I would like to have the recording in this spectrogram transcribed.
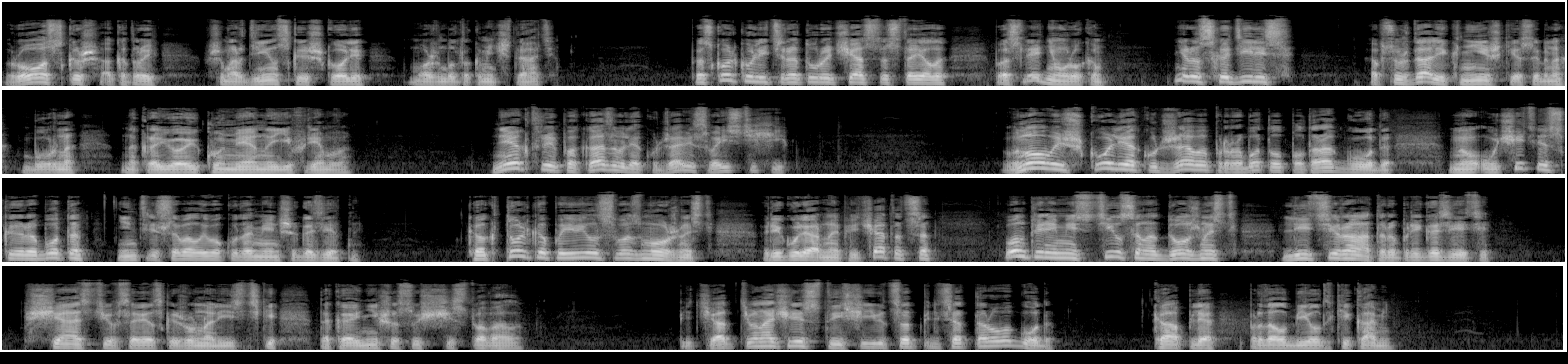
Роскошь, о которой в Шамардинской школе можно было только мечтать. Поскольку литература часто стояла последним уроком, не расходились, обсуждали книжки, особенно бурно, на краю Айкумена Ефремова. Некоторые показывали Акуджаве свои стихи. В новой школе Акуджава проработал полтора года, но учительская работа интересовала его куда меньше газетной. Как только появилась возможность регулярно печататься, он переместился на должность литератора при газете. К счастью, в советской журналистике такая ниша существовала. Печатать его начали с 1952 года. Капля продолбила таки камень.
